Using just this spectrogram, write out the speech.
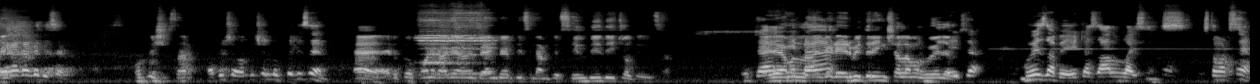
টাকা কাকে দিছেন? অফিস স্যার। অফিস অফিসের লোককে দিছেন? হ্যাঁ এটা তো অনেক আগে আমি ব্যাংক ড্রাইভ দিয়েছিলাম তো সিল দিয়ে দিয়ে চলতে দিই স্যার। এটা আমার এর ভিতরে ইনশাআল্লাহ আমার হয়ে যাবে এটা হয়ে যাবে এটা জাল লাইসেন্স। বুঝতে পারছেন?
